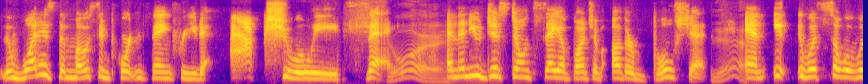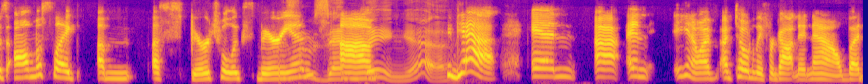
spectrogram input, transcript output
What is the most important thing for you to actually say? Sure. And then you just don't say a bunch of other bullshit. yeah. And it, it was so it was almost like a, a spiritual It's sort of experience. Um, thing. Yeah. yeah. And uh and you know, I've I've totally forgotten it now, but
